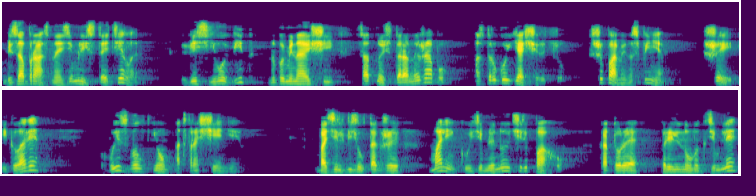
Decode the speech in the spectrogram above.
безобразное землистое тело, весь его вид, напоминающий с одной стороны жабу, а с другой ящерицу, с шипами на спине, шее и голове, вызвал в нем отвращение. Базиль видел также маленькую земляную черепаху, которая прильнула к земле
